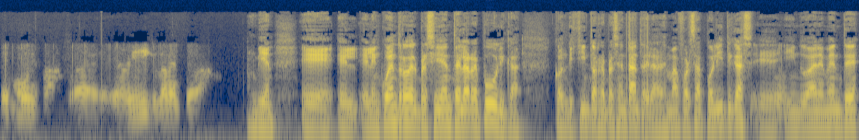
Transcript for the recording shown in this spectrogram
es muy bajo, eh, es ridículamente bajo. Bien, eh, el, el, encuentro del presidente de la República con distintos representantes de las demás fuerzas políticas, eh, indudablemente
